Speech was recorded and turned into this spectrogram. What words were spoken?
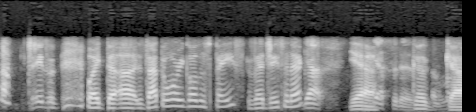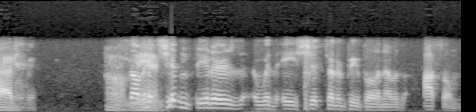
Jason like the uh is that the one where he goes in space? Is that Jason X? Yes. Yeah. Yes, it is. Good God. Oh I saw man. that shit in theaters with a shit ton of people, and that was awesome.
